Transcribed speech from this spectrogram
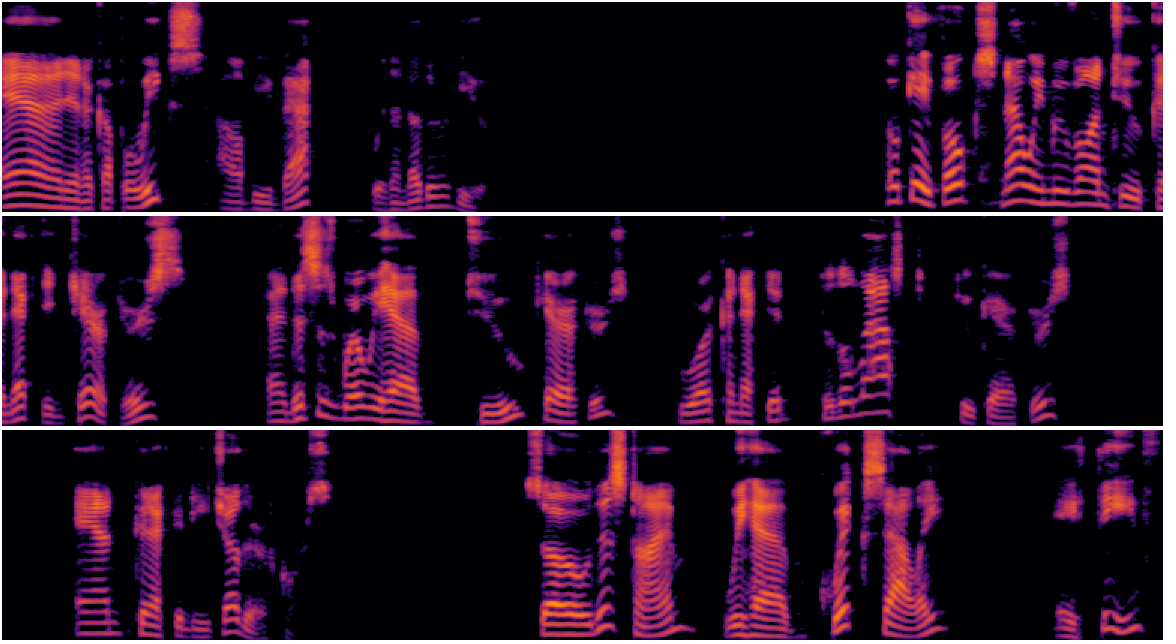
And in a couple of weeks, I'll be back with another review. Okay, folks, now we move on to connected characters. And this is where we have two characters who are connected to the last two characters and connected to each other, of course. So this time we have Quick Sally, a thief,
